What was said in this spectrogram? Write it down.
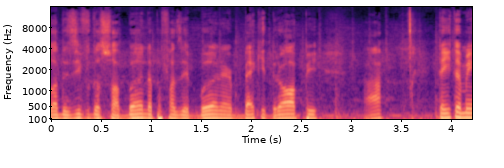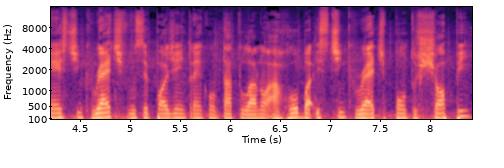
o adesivo da sua banda, para fazer banner, backdrop, tá? Tem também a Stinkrat, você pode entrar em contato lá no arroba stinkrat.shop,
